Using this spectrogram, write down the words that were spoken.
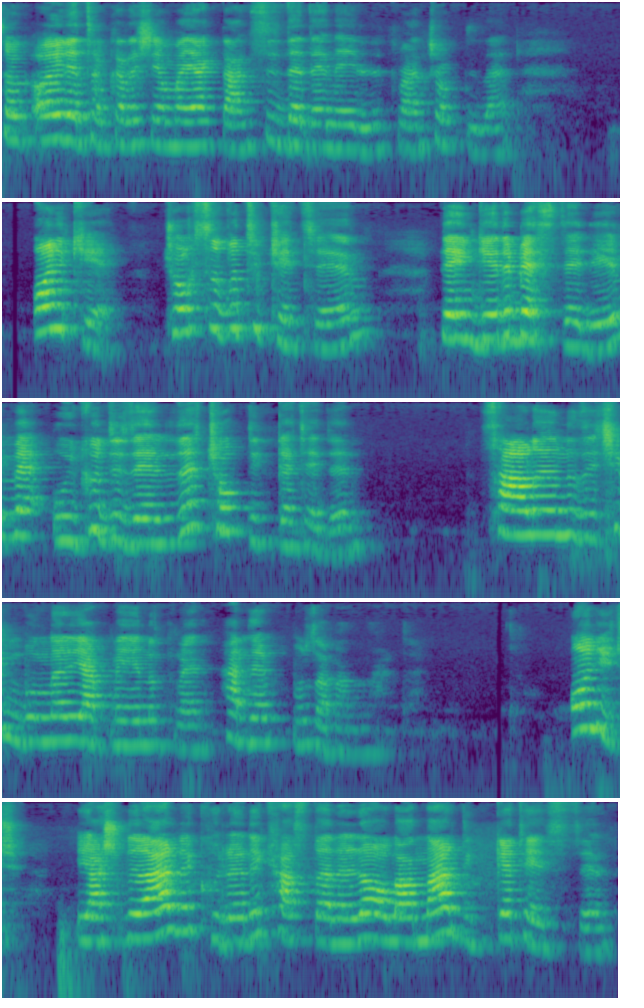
tok öyle tokalaşıyorum ayaktan. Siz de deneyin lütfen, çok güzel. 12. Çok sıvı tüketin, dengeli beslenin ve uyku düzeninize çok dikkat edin. Sağlığınız için bunları yapmayı unutmayın. Hem de bu zamanlarda. 13. Yaşlılar ve kronik hastaları olanlar dikkat etsin.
